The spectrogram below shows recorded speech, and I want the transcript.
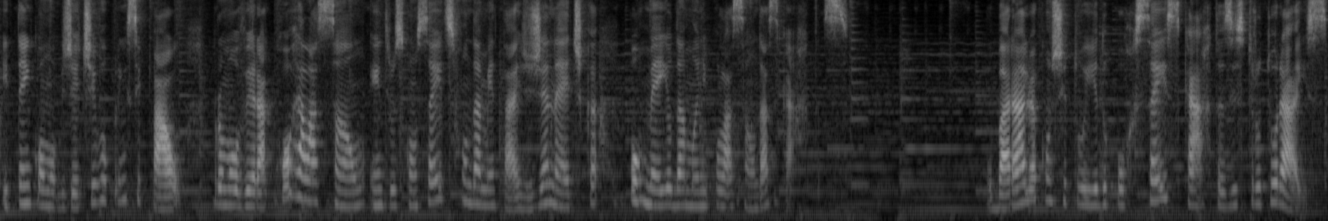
e tem como objetivo principal promover a correlação entre os conceitos fundamentais de genética por meio da manipulação das cartas. O baralho é constituído por seis cartas estruturais,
